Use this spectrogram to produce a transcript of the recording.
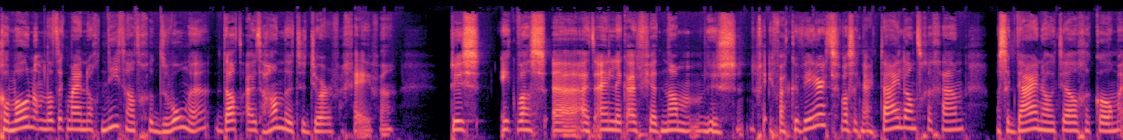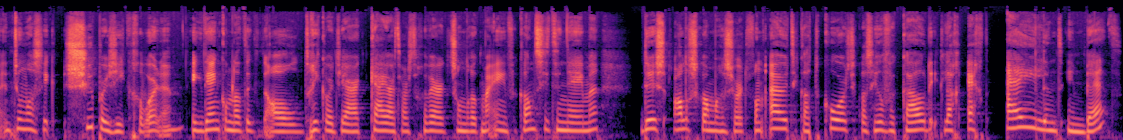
Gewoon omdat ik mij nog niet had gedwongen dat uit handen te durven geven. Dus ik was uh, uiteindelijk uit Vietnam dus geëvacueerd. Was ik naar Thailand gegaan. Was ik daar in een hotel gekomen. En toen was ik super ziek geworden. Ik denk omdat ik al drie kwart jaar keihard had gewerkt. Zonder ook maar één vakantie te nemen. Dus alles kwam er een soort van uit. Ik had koorts. Ik was heel verkouden. Ik lag echt eilend in bed.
